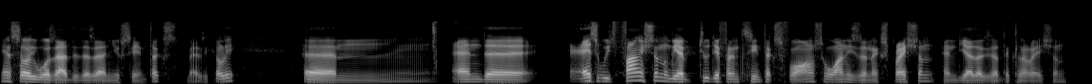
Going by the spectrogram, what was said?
and so it was added as a new syntax basically um, and as with function we have two different syntax forms. One is an expression and the other is a declaration.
